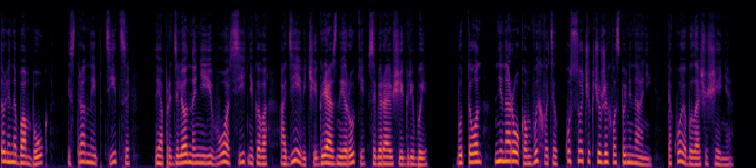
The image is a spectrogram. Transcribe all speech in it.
то ли на бамбук, и странные птицы, и определенно не его, Ситникова, а девичьи грязные руки, собирающие грибы. Будто он ненароком выхватил кусочек чужих воспоминаний. Такое было ощущение.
